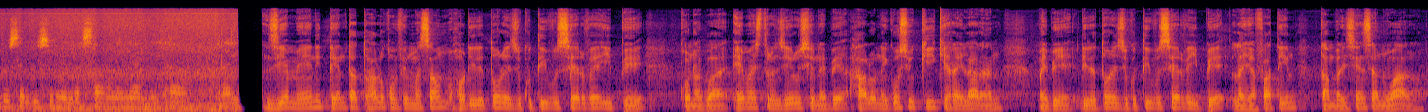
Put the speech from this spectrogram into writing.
do Serviço de Migração Nenhan Iha Trai. ZMN tenta atuar a confirmação do diretor executivo serve IP com a EMA estrangeiro se nebe halo negócio que que railaran, mas be diretor executivo serve IP lá fatin tamba licença anual.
